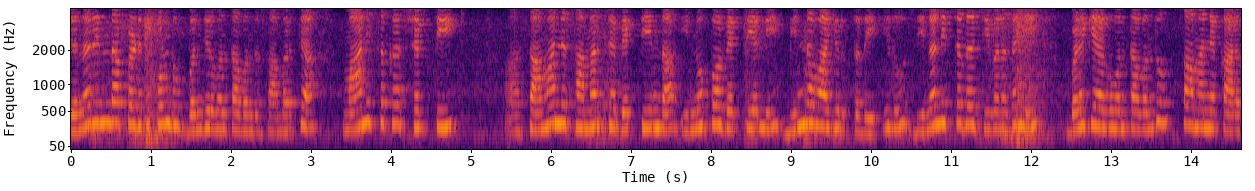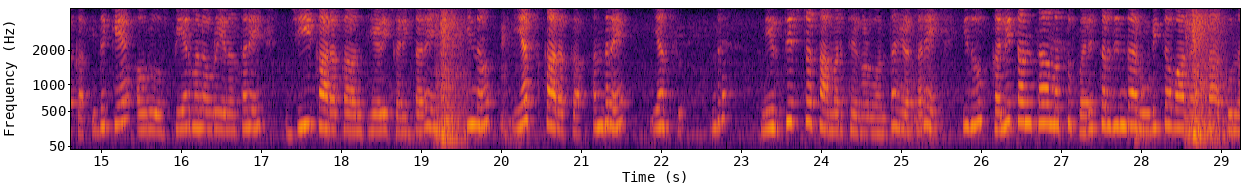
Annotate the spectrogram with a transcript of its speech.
ಜನರಿಂದ ಪಡೆದುಕೊಂಡು ಬಂದಿರುವಂಥ ಒಂದು ಸಾಮರ್ಥ್ಯ. ಮಾನಸಿಕ ಶಕ್ತಿ ಸಾಮಾನ್ಯ ಸಾಮರ್ಥ್ಯ ವ್ಯಕ್ತಿಯಿಂದ ಇನ್ನೊಬ್ಬ ವ್ಯಕ್ತಿಯಲ್ಲಿ ಭಿನ್ನವಾಗಿರುತ್ತದೆ. ಇದು ದಿನನಿತ್ಯದ ಜೀವನದಲ್ಲಿ ಬಳಕೆಯಾಗುವಂಥ ಒಂದು ಸಾಮಾನ್ಯ ಕಾರಕ. ಇದಕ್ಕೆ ಅವರು ಸ್ಪಿಯರ್ಮನ್ ಅವರು ಏನಂತಾರೆ? ಜಿ ಕಾರಕ ಅಂತ ಹೇಳಿ ಕರೀತಾರೆ. ಇನ್ನು ಎಸ್ ಕಾರಕ ಅಂದರೆ ಎಸ್ ಅಂದರೆ ನಿರ್ದಿಷ್ಟ ಸಾಮರ್ಥ್ಯಗಳು ಅಂತ ಹೇಳ್ತಾರೆ. ಇದು ಕಲಿತಂಥ ಮತ್ತು ಪರಿಸರದಿಂದ ರೂಢಿತವಾದಂಥ ಗುಣ.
